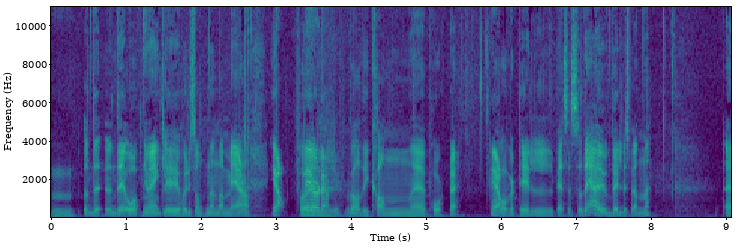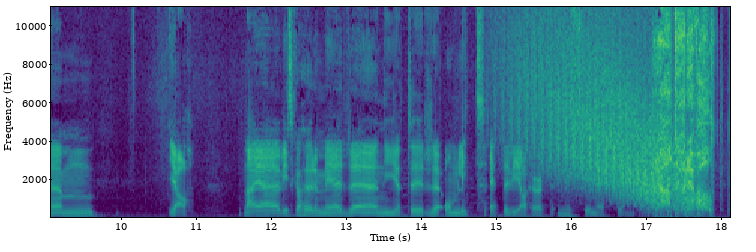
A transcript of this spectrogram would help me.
Mm. Det, det åpner jo egentlig horisonten enda mer, da. Ja, For det gjør det. hva de kan eh, porte Ja. over til PC. Så det er jo veldig spennende. Um, ja. Nei, eh, vi skal høre mer uh, nyheter om litt etter vi har hørt Misty med Fremmedord.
